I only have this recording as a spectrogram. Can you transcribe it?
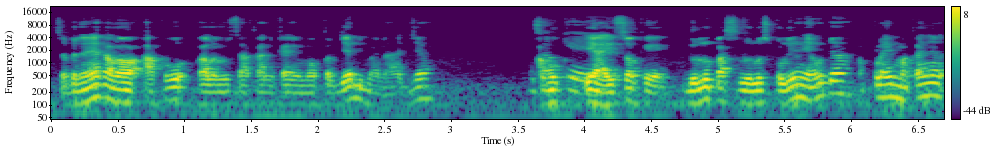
sebenarnya kalau aku kalau misalkan kayak mau kerja di mana aja It's aku okay. ya it's okay dulu pas lulus kuliah ya udah apply makanya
